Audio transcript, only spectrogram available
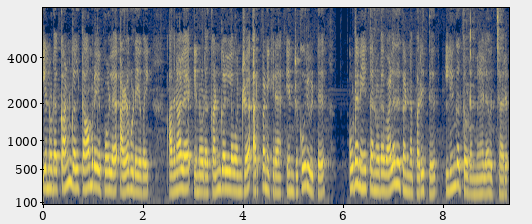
என்னோட கண்கள் தாமரையை போல அழகுடையவை. அதனால என்னோட கண்களில் ஒன்றை அர்ப்பணிக்கிறேன் என்று கூறிவிட்டு உடனே தன்னோட வலது கண்ணை பறித்து லிங்கத்தோட மேலே வச்சாரு.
